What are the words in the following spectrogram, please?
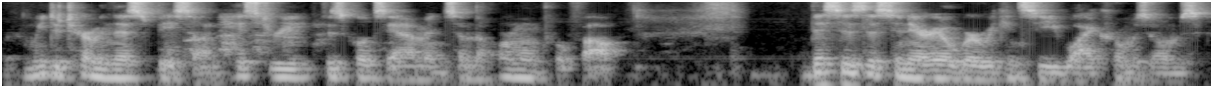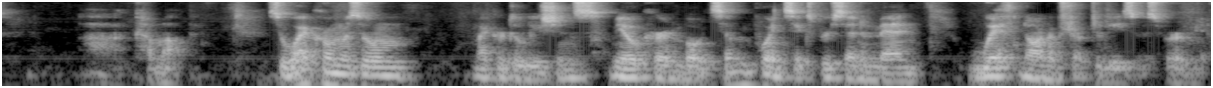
And we determine this based on history, physical exam, and some of the hormone profile. This is the scenario where we can see Y chromosomes uh, come up. So Y chromosome microdeletions may occur in about 7.6% of men with non-obstructive azoospermia.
